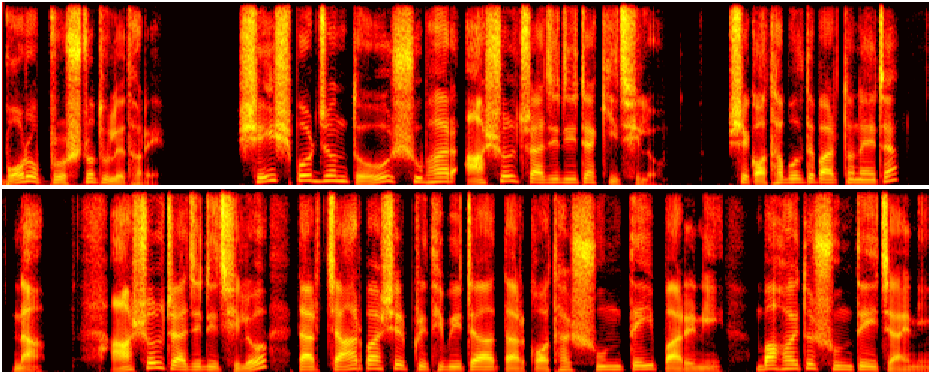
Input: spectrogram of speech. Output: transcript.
বড় প্রশ্ন তুলে ধরে। শেষ পর্যন্ত শুভার আসল ট্র্যাজেডিটা কি ছিল? সে কথা বলতে পারত না এটা? না। আসল ট্র্যাজেডি ছিল তার চারপাশের পৃথিবীটা তার কথা শুনতেই পারেনি বা হয়তো শুনতেই চায়নি।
